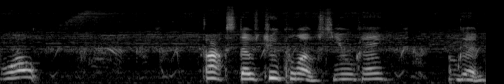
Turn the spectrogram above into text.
Whoa. Fox, that was too close. You okay? I'm good.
